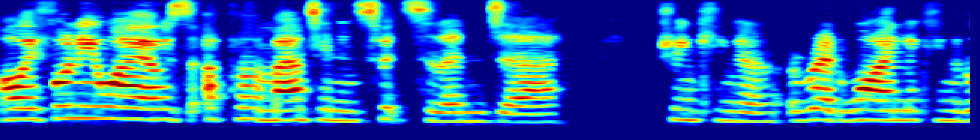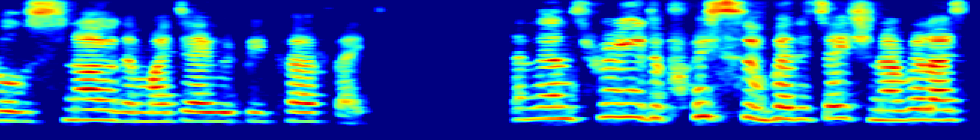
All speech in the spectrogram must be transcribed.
oh, if only I was up on a mountain in Switzerland uh, drinking a, a, red wine, looking at all the snow, then my day would be perfect. And then through the process of meditation, I realized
